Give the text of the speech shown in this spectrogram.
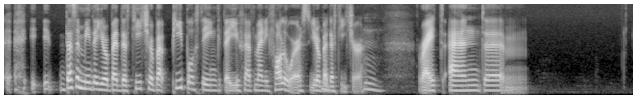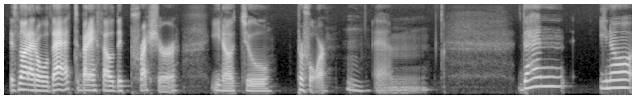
it, it, doesn't mean that you're a better teacher but people think that if you have many followers you're a better mm. teacher mm. right and um, it's not at all that but i felt the pressure you know to perform mm. um, then you know,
